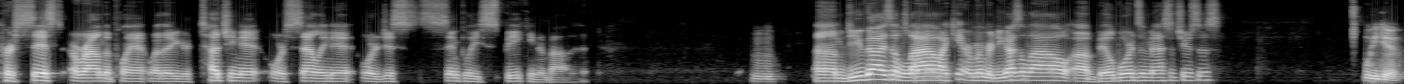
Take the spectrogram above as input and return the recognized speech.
persist around the plant, whether you're touching it or selling it or just simply speaking about it. Mm-hmm. Um, do you guys allow? I can't remember. Do you guys allow uh, billboards in Massachusetts? We do.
